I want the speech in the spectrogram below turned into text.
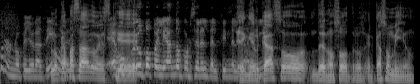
pero no peyorativo. Lo que ha pasado es, que... Es un grupo peleando por ser el delfín del En el caso de nosotros, en el caso mío,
